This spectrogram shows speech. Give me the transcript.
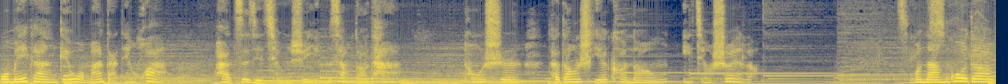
我没敢给我妈打电话，怕自己情绪影响到她，同时她当时也可能已经睡了。我难过的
